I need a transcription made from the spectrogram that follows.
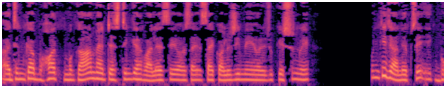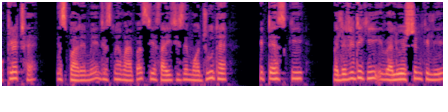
جن کا بہت مقام ہے ٹیسٹنگ کے حوالے سے اور سائیکالوجی میں اور ایجوکیشن میں، ان کی جانب سے ایک بکلٹ ہے اس بارے میں، جس میں ہمارے پاس یہ ساری چیزیں موجود ہیں کہ ٹیسٹ کی ویلڈیٹی کی ایویلویشن کے لیے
